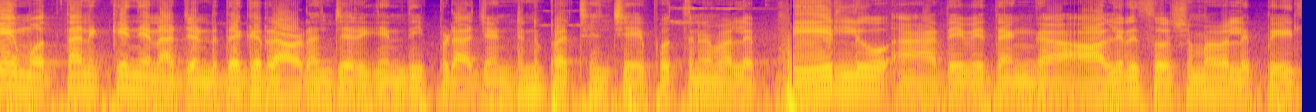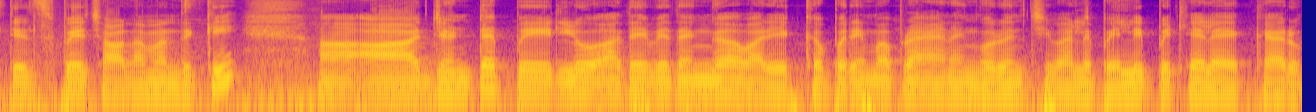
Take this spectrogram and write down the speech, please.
ఓకే మొత్తానికి నేను ఆ జంట దగ్గర రావడం జరిగింది. ఇప్పుడు ఆ జంటను పరిచయం చేయబోతున్న వాళ్ళ పేర్లు అదేవిధంగా ఆల్రెడీ సోషల్ మీడియా వాళ్ళ పేర్లు తెలిసిపోయి చాలామందికి. ఆ, జంట పేర్లు అదేవిధంగా వారి యొక్క ప్రేమ ప్రయాణం గురించి వాళ్ళ పెళ్ళి పెట్టి ఎలా ఎక్కారు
